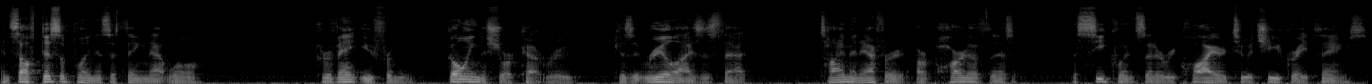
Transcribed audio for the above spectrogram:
And self discipline is a thing that will prevent you from going the shortcut route because it realizes that time and effort are part of the, the sequence that are required to achieve great things.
